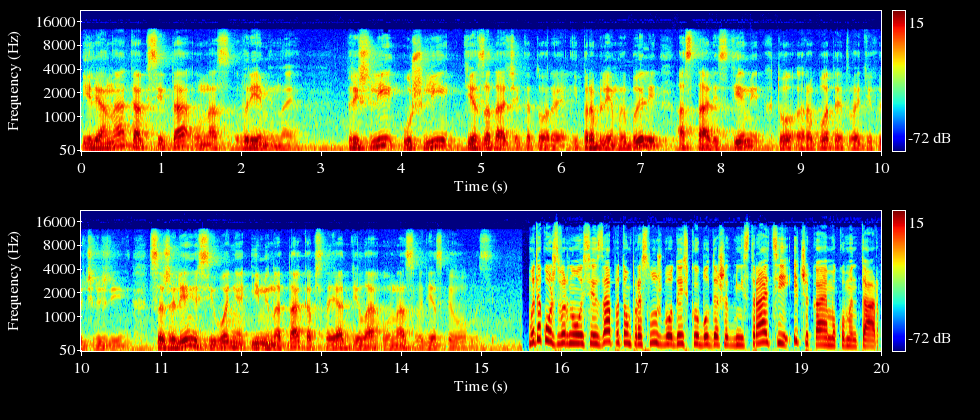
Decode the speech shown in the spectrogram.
или она, как всегда, у нас временная. Пришли, ушли, те задачи, которые и проблемы были, остались теми, кто работает в этих учреждениях. К сожалению, сегодня именно так обстоят дела у нас в Одесской области. Ми також звернулися із запитом прес-служби Одеської облдержадміністрації і чекаємо коментар.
